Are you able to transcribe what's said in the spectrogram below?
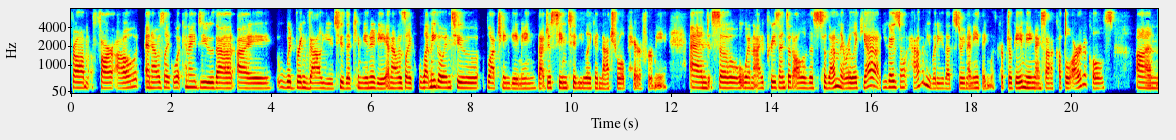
from far out and i was like what can i do that i would bring value to the community and i was like let me go into blockchain gaming that just seemed to be like a natural pair for me and so when i presented all of this to them they were like yeah you guys don't have anybody that's doing anything with crypto gaming i saw a couple articles on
